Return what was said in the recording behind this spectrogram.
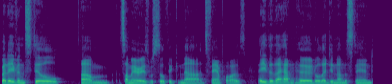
but even still, um, some areas were still thinking, nah, it's vampires. Either they hadn't heard or they didn't understand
